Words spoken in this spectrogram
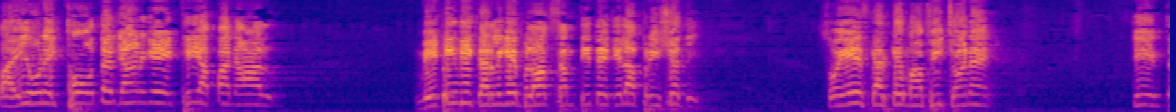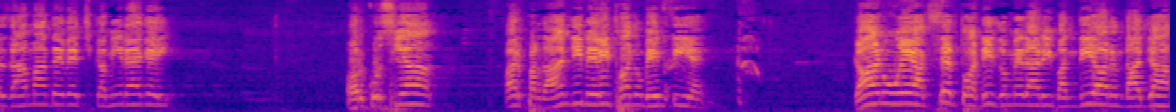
ਭਾਈ ਹੁਣ ਇੱਥੋਂ ਉਧਰ ਜਾਣਗੇ, ਇੱਥੇ ਆਪਾਂ ਨਾਲ ਮੀਟਿੰਗ ਵੀ ਕਰ ਲਈਏ ਬਲਾਕ ਸੰਮਤੀ ਤੇ ਜ਼ਿਲ੍ਹਾ ਪ੍ਰੀਸ਼ਦ ਦੀ। ਸੋ ਇਸ ਕਰਕੇ ਮਾਫੀ ਚਾਹਣਾ ਕਿ ਇੰਤਜ਼ਾਮਾਂ ਦੇ ਵਿੱਚ ਕਮੀ ਰਹਿ ਗਈ। ਔਰ ਕੁਰਸੀਆਂ, ਪਰ ਪ੍ਰਧਾਨ ਜੀ, ਮੇਰੀ ਤੁਹਾਨੂੰ ਬੇਨਤੀ ਹੈ। ਗਾਂ ਇਹ ਅਕਸਰ ਤੁਹਾਡੀ ਜ਼ਿੰਮੇਵਾਰੀ ਬੰਦੀ ਔਰ ਅੰਦਾਜ਼ਾ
